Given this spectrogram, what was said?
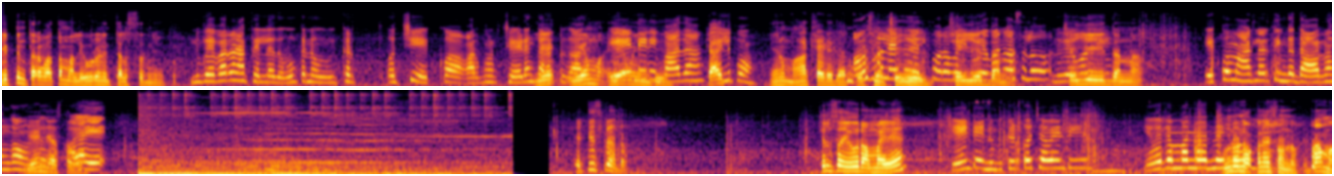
చెప్పిన తర్వాత మళ్ళీ ఎవరో నీకు తెలుస్తుంది నీకు. నువ్వెవరో నాకు తెలియదు. ఊక నువ్వు ఇక్కడ వచ్చి ఎక్కువ ఆర్గ్యుమెంట్ చేయడం కరెక్ట్ కాదు. ఏంటి నీ? బాధ? వెళ్ళిపో. నేను మాట్లాడేదానికి అవసరం లేదు చెయ్యి వెళ్ళిపోరా. నువ్వెవరు అసలు? నువ్వెవరు ఎక్కువ మాట్లాడితే ఇంకా దారుణంగా ఉంటుంది? అలా తీసుకురంటారు తెలుసా ఎవరు అమ్మాయి? ఏంటి నువ్వు ఇక్కడికి వచ్చావేంటి? ఎవరు రమ్మన్నారు ఒక్క నిమిషం ఉండు. రామ్మా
